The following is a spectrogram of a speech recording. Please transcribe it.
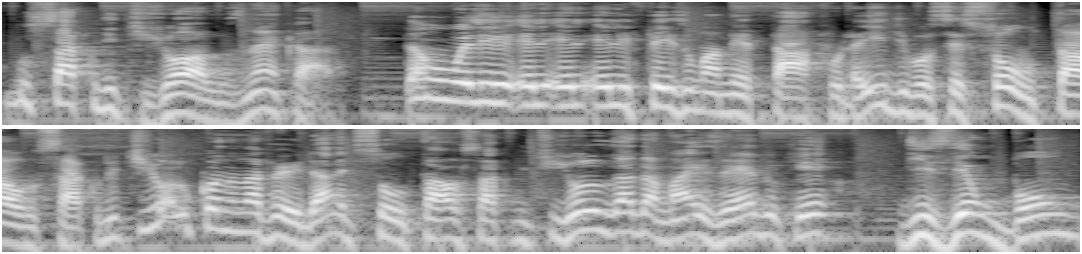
do saco de tijolos, né, cara? Então ele, ele, ele fez uma metáfora aí de você soltar o saco de tijolo, quando na verdade soltar o saco de tijolo nada mais é do que dizer um bom,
